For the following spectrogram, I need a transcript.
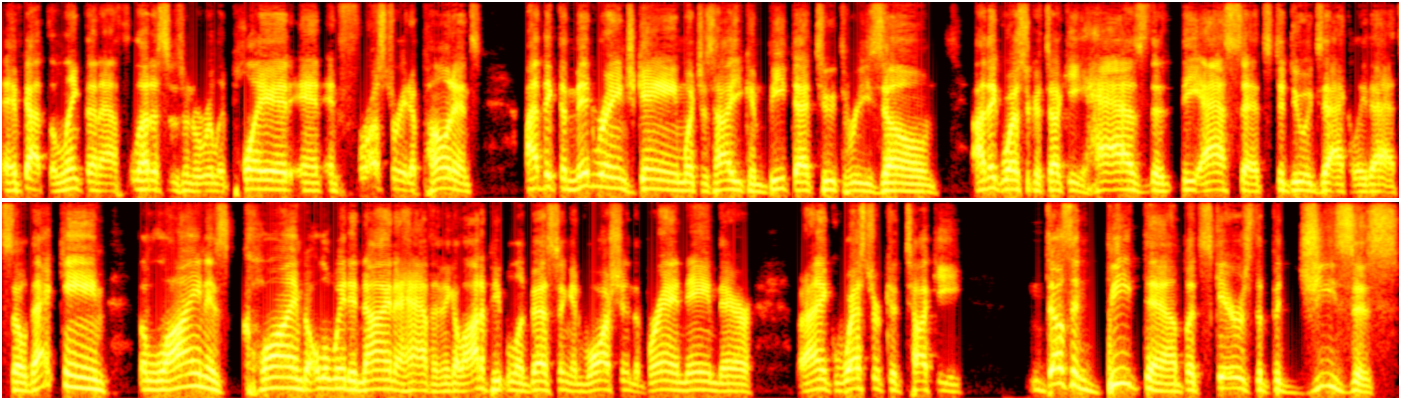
they've got the length and athleticism to really play it and, and frustrate opponents. I think the mid-range game, which is how you can beat that two-three zone, I think Western Kentucky has the the assets to do exactly that. So that game, the line is climbed all the way to nine and a half. I think a lot of people investing in Washington, the brand name there, but I think Western Kentucky doesn't beat them, but scares the bejesus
